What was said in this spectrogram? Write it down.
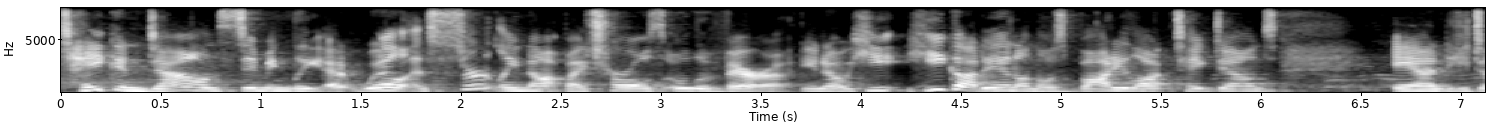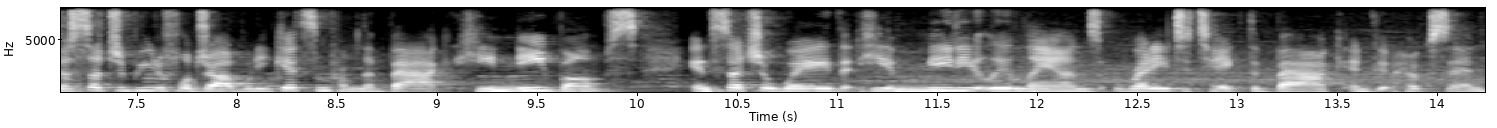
taken down seemingly at will, and certainly not by Charles Oliveira. You know, he he got in on those body lock takedowns. And he does such a beautiful job when he gets him from the back. He knee bumps in such a way that he immediately lands ready to take the back and get hooks in.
